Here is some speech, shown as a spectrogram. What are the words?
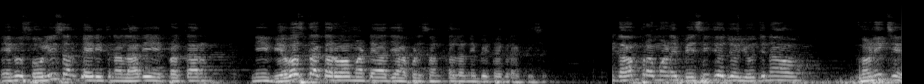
એનું સોલ્યુશન કઈ રીતના લાવીએ એ પ્રકારની વ્યવસ્થા કરવા માટે આજે આપણે સંકલનની બેઠક રાખી છે. ગામ પ્રમાણે બેસી જજો, યોજનાઓ ઘણી છે.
